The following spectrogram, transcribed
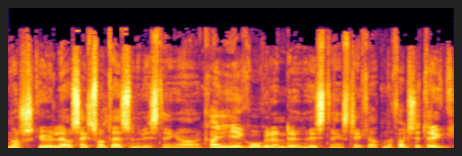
norsk skole og seksualitetsundervisninga kan gi god grundig undervisning, slik at en føler seg trygg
